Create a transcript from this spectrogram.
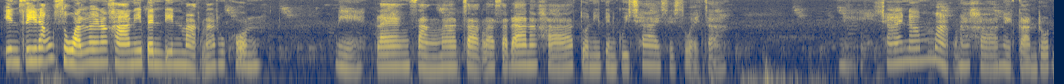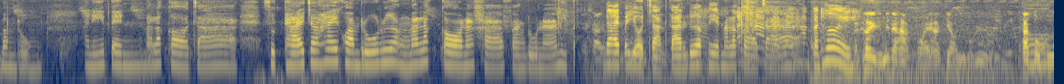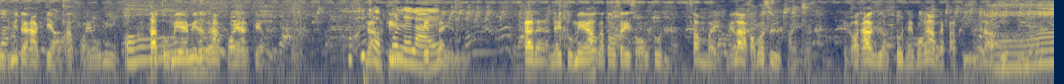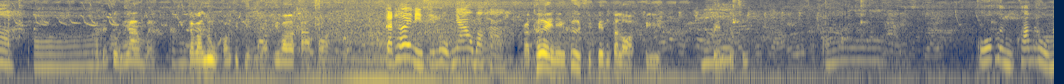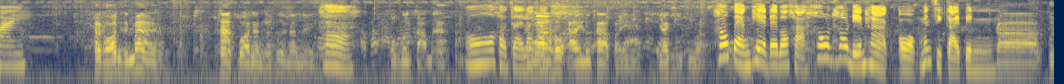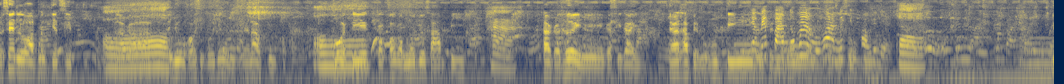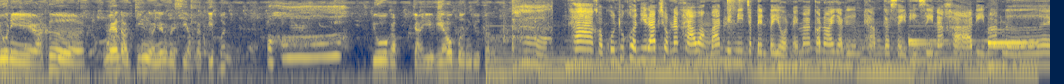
อินซีย์ทั้งสวนเลยนะคะ นี่เป็นดินหมักนะทุกคน นี่แปลงสั่งมาจาก Lazada นะคะ ตัวนี้เป็นกุยช่ายสวยๆจ้ะนี่ใช้น้ำหมักนะคะในการรดบำรุง อันนี้เป็นมะละกอจ้า สุดท้ายจะให้ความรู้เรื่องมะละกอนะคะ ฟังดูนะมีได้ประโยชน์จากการเลือกเพศมะละกอจ้า กระเทยกระเทยสิมีแต่หักฝอยหักแก้วอยู่บ่มีถ้าตัวผู้สิมีแต่หักแก้วหักฝอยบ่มีโอ้ถ้าตัวแม่มีเทั้งหักฝอยหักแก้วขอบคุณหลายเฮ็ดไรเลยถ้าในตัวแม่เขาก็ต้องใส่สองต้นซ้ำไว้เวลาเขามาซื้อไปนะเดี๋ยวเขาทางเลือกต้นในบ่งามก็ตัดทิ้งเวๆลาอ๋อปลูกทิ้งอ๋อ เขาจะต้นงามไว้แต่ว่าลูกเขาสิเป็นแบบที่ว่าขาดตอนกระเทยนี่สีลูกเง่าบ่ค่ะกระเทยนี่คือสิเป็นตลอดปี เป็นจนสุดอ๋อโอ้พึ่งความหลูไหมถ้าถอนขึ้นมา หากบ่อนั่นก็คือนั่นเลย ค่ะต้องเบิ่งตามหากอ๋อเข้าใจแต่แล้วว่าค่ะเฮาขายให้ลูกค้าไปอยาขี้ตัวเข้าแปลงเพศได้บ่ค่ะเข้าเข้าเดนหักออกมันสิกลายเป็น กาเปอร์เซ็นต์รอดมัน70อ๋อแล้วก็อายุเขาสิบ่ยืนเวลาปลูกเข้าไปอ๋อปกติก็เขากำหนดอยู่3ปี ค่ะ ถ้ากระเทยนี่ก็สิได้ แต่ถ้าเป็นลูกหุ้งติงหยังรือไม่เป็นปาลูนกก็หุ้งมาเนี่ยหมู่บ้านสิไม่กิสูนงเขาอยู่เนี่ยจ้า อยู่นี่ก็คือแม่นเอาจริงเอายังไปเสียบกับติดเบิด โอ้โหอยู่กับใจที่เฮาเบิ่งอยู่ตลอด ค่ะค่ะ ขอบคุณทุกคนที่รับชมนะคะ หวังว่าคลิปนี้จะเป็นประโยชน์ไม่มากก็น้อยอย่าลืมทำเกษตรอินทรีย์นะคะ ดีมากเลย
